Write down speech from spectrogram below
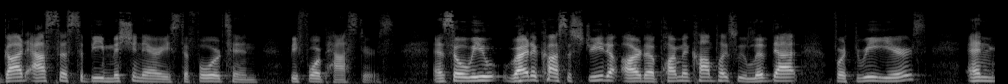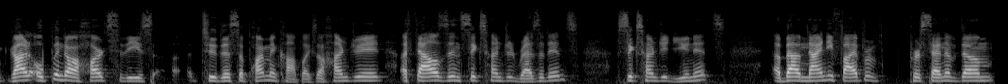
God asked us to be missionaries to Fullerton before pastors. And so we, right across the street are the apartment complex we lived at for three years. And God opened our hearts to these, to this apartment complex, 100, 1,600 residents, 600 units. About 95% of them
